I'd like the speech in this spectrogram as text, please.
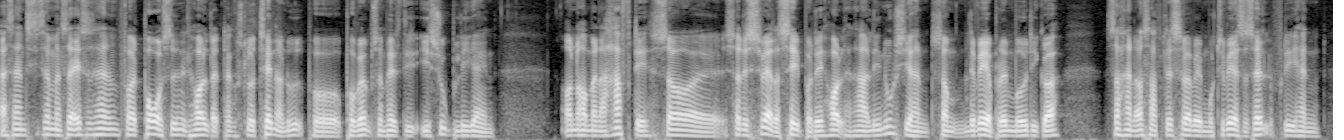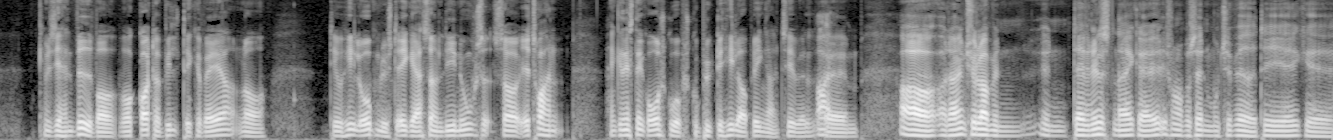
altså han, som man sagde, så havde han for et par år siden et hold, der, der kunne slå tænderne ud på, på hvem som helst i, i Superligaen. Og når man har haft det, så, øh, så er det svært at se på det hold, han har lige nu, siger han, som leverer på den måde, de gør. Så har han også haft lidt svært ved at motivere sig selv, fordi han, kan man sige, han ved, hvor, hvor godt og vildt det kan være, når det jo helt åbenlyst ikke er sådan lige nu. Så, så jeg tror, han, han kan næsten ikke overskue at skulle bygge det hele op en gang til, vel? Nej. Øhm, Og, og der er ingen tvivl om, en, en David Nielsen, der ikke er 100% motiveret, det er ikke, øh,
